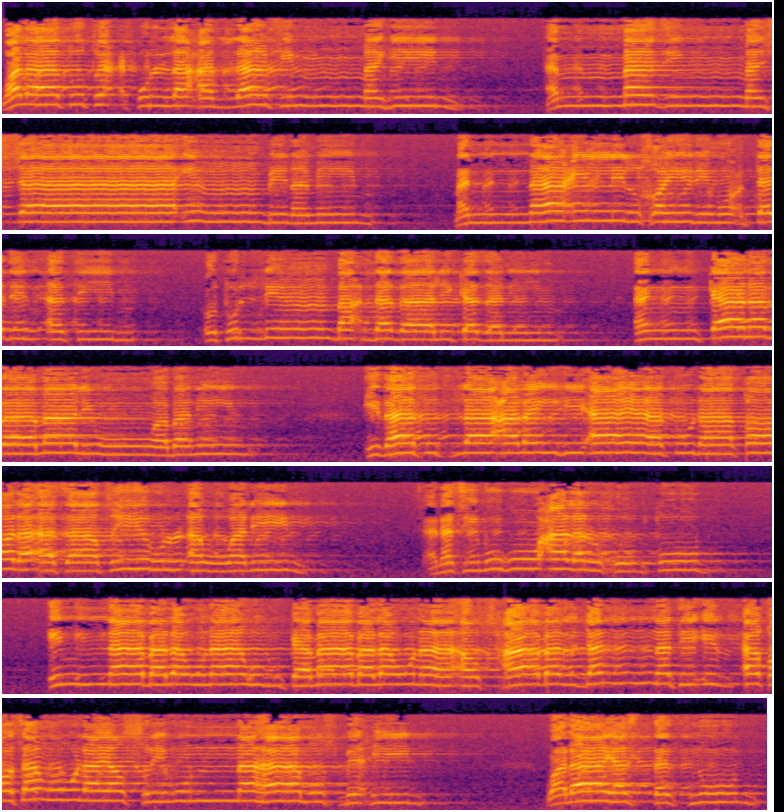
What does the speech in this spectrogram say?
ولا تطع كل حلاف مهين هماز مشاء بنميم مناع للخير معتد أثيم عتل بعد ذلك زنيم أن كان ذا مال وبنين إذا تتلى عليه آياتنا قال أساطير الأولين سنسمه على الخرطوب إنا بلوناهم كما بلونا أصحاب الجنة إذ أقسموا ليصرمنها مصبحين ولا يستثنون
